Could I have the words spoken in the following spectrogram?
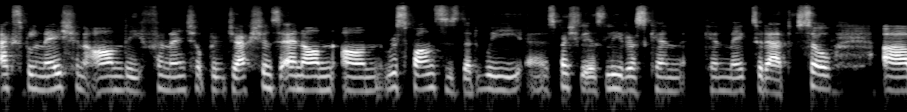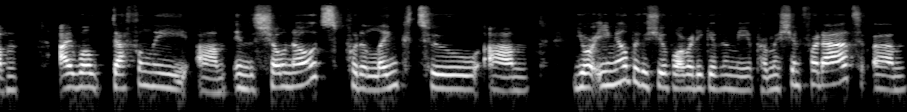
explanation on the financial projections and on on responses that we, uh, especially as leaders, can can make to that. So. Um, I will definitely um, in the show notes put a link to um, your email because you've already given me permission for that. Um,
